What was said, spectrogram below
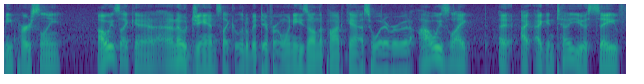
me personally i always like i know jan's like a little bit different when he's on the podcast or whatever but i always like I, I can tell you a safe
